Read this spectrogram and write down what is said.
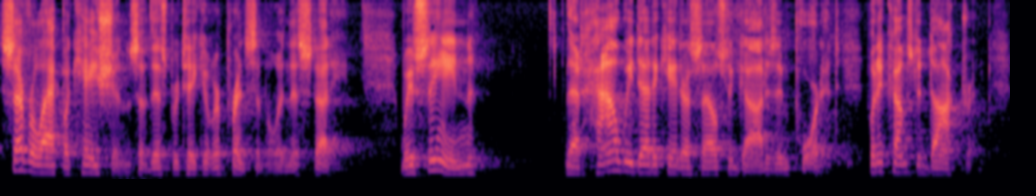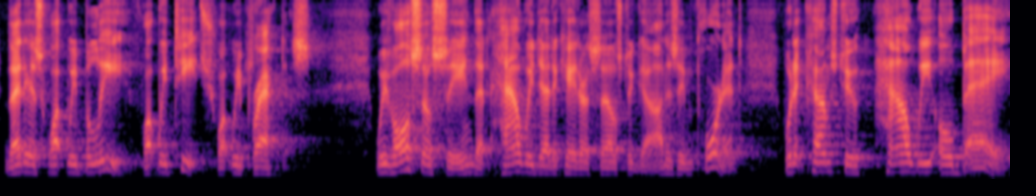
several applications of this particular principle in this study. We've seen that how we dedicate ourselves to God is important when it comes to doctrine. That is, what we believe, what we teach, what we practice. We've also seen that how we dedicate ourselves to God is important when it comes to how we obey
